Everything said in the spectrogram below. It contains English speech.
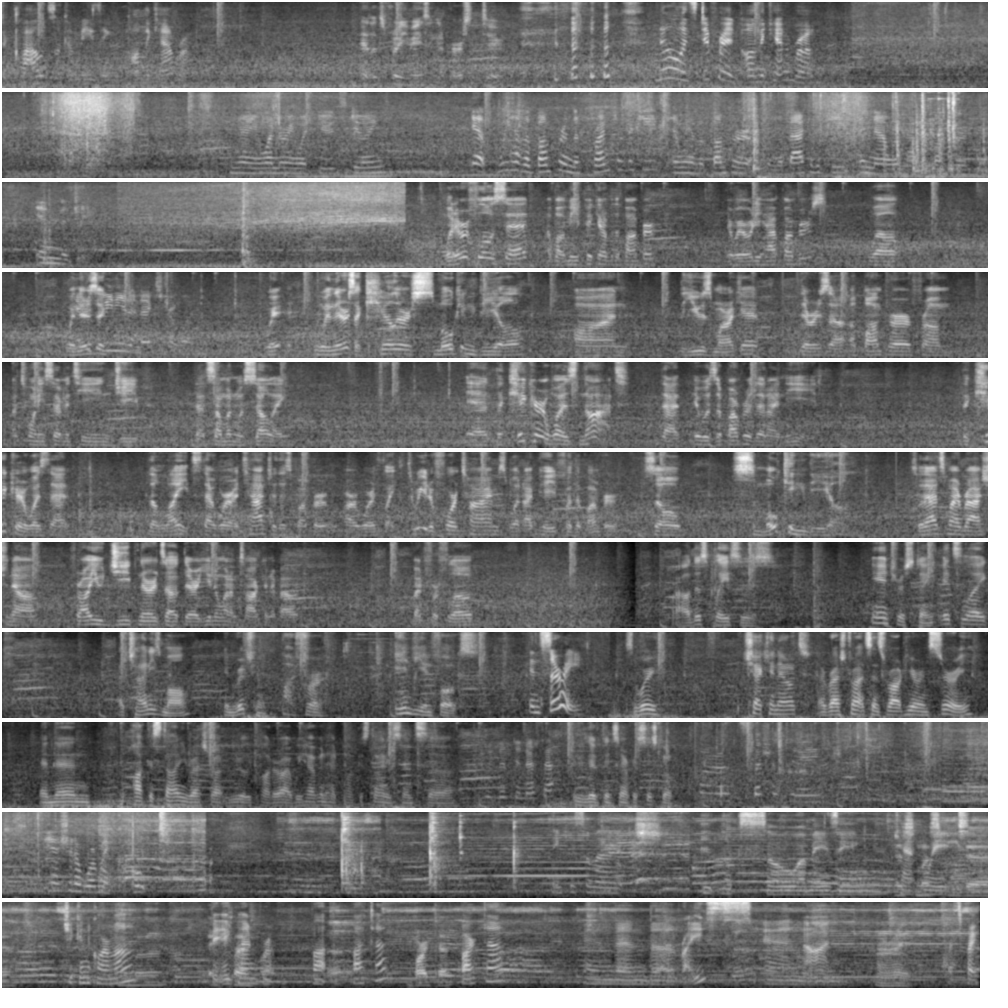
The clouds look amazing on the camera. It looks pretty amazing in person too. No, it's different on the camera. Now you're wondering what dude's doing? Yep, we have a bumper in the front of the Jeep and we have a bumper in the back of the Jeep and now we have a bumper in the Jeep. Whatever Flo said about me picking up the bumper, that we already have bumpers, well, when there's a we need an extra one. when, when there's a killer smoking deal on the used market, there is a, a bumper from a 2017 Jeep that someone was selling. And the kicker was not that it was a bumper that I need. The kicker was that the lights that were attached to this bumper are worth like three to four times what I paid for the bumper. So, smoking deal. So that's my rationale. For all you Jeep nerds out there, you know what I'm talking about but for Flo. Wow, this place is interesting. It's like a Chinese mall in Richmond, but for Indian folks. In Surrey. So we're checking out a restaurant since we're out here in Surrey, and then the Pakistani restaurant really caught our eye. We haven't had Pakistani since uh, We lived in SF. we lived in San Francisco. special today. See, I should have worn my coat. Thank you so much. It looks so amazing. Can't wait. the Chicken korma, the eggplant br- ba- bata, Barta. barta, and then the rice and naan. All right. Let's pray.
